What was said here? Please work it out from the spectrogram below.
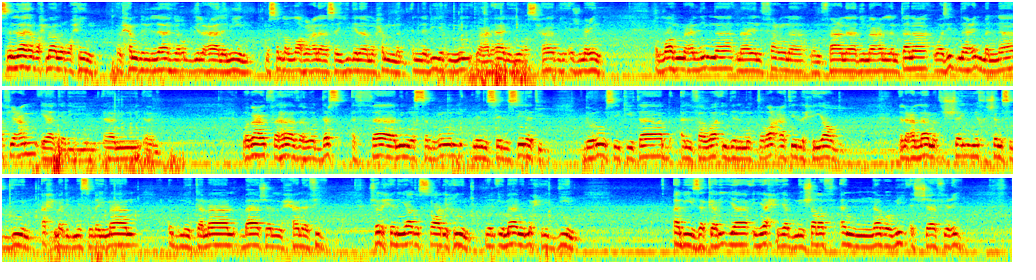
بسم الله الرحمن الرحيم. الحمد لله رب العالمين. وصلى الله على سيدنا محمد النبي الأمي وعلى آله وأصحابه أجمعين. اللهم علمنا ما ينفعنا وانفعنا بما علمتنا وزدنا علما نافعا يا كريم. آمين آمين. وبعد فهذا هو الدرس الثامن والسبعون من سلسلة دروس كتاب الفوائد المترعة الحياض للعلامة الشيخ شمس الدين أحمد بن سليمان ابن كمال باشا الحنفي شرح رياض الصالحين للإمام محي الدين أبي زكريا يحيى بن شرف النووي الشافعي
